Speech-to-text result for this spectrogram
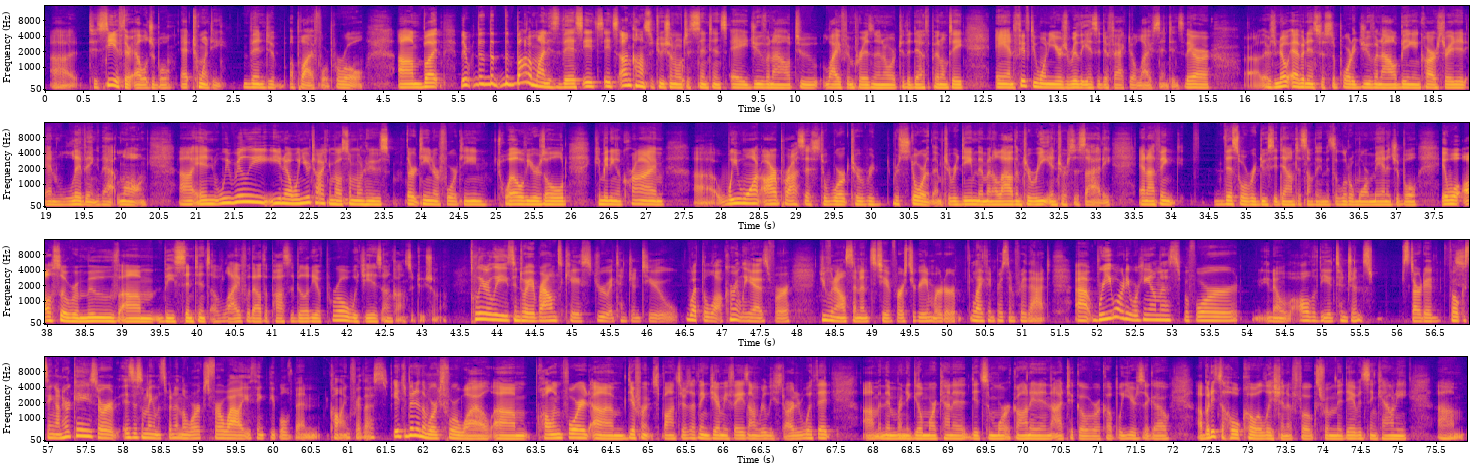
uh, to see if they're eligible at 20 then to apply for parole. Um, but the, the, the, the bottom line is this it's, it's unconstitutional to sentence a juvenile to life in prison or to the death penalty. And 51 years really is a de facto life sentence. There are uh, there's no evidence to support a juvenile being incarcerated and living that long. Uh, and we really, you know, when you're talking about someone who's 13 or 14, 12 years old committing a crime, uh, we want our process to work to re- restore them, to redeem them, and allow them to re enter society. And I think this will reduce it down to something that's a little more manageable. It will also remove um, the sentence of life without the possibility of parole, which is unconstitutional. Clearly Cyntoia Brown's case drew attention to what the law currently is for juvenile sentenced to first degree murder, life in prison for that. Uh, were you already working on this before you know all of the attentions started focusing on her case, or is this something that's been in the works for a while? You think people have been calling for this? It's been in the works for a while, um, calling for it. Um, different sponsors. I think Jeremy Faison really started with it, um, and then Brenda Gilmore kind of did some work on it, and I took over a couple years ago. Uh, but it's a whole coalition of folks from the Davidson County um,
